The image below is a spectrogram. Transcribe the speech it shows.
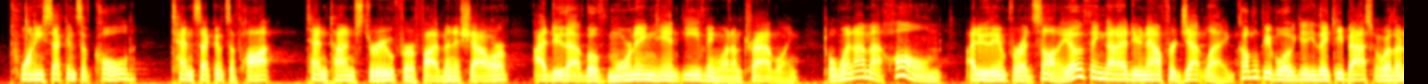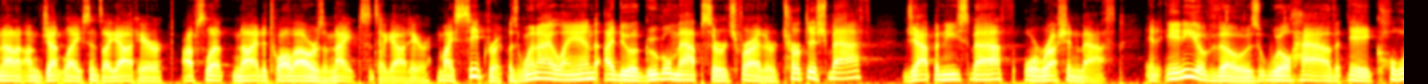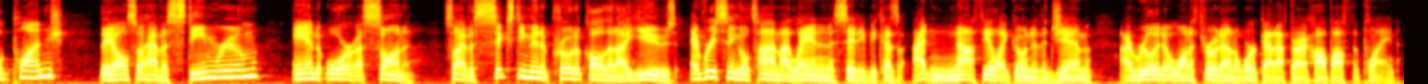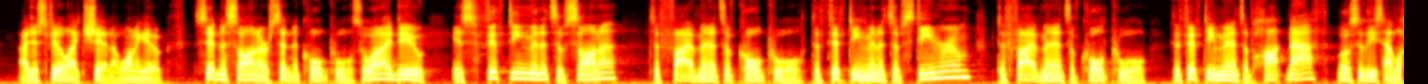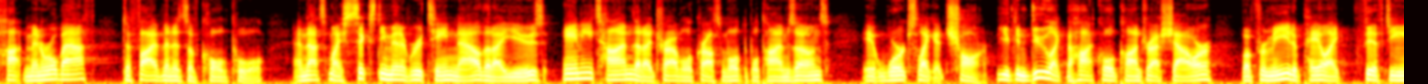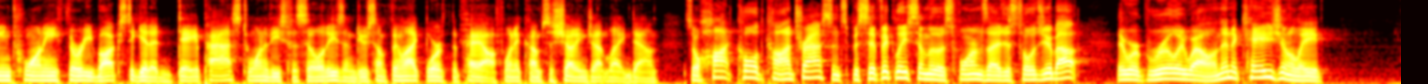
20 seconds of cold, 10 seconds of hot, 10 times through for a five minute shower. I do that both morning and evening when I'm traveling. But when I'm at home, I do the infrared sauna. The other thing that I do now for jet lag, a couple people they keep asking me whether or not I'm jet lag since I got here. I've slept nine to 12 hours a night since I got here. My secret is when I land, I do a Google map search for either Turkish bath, Japanese bath, or Russian bath. And any of those will have a cold plunge. They also have a steam room and or a sauna. So I have a 60 minute protocol that I use every single time I land in a city because I do not feel like going to the gym. I really don't want to throw down a workout after I hop off the plane. I just feel like shit. I want to go sit in a sauna or sit in a cold pool. So what I do is 15 minutes of sauna to five minutes of cold pool to 15 minutes of steam room to five minutes of cold pool to 15 minutes of hot bath. Most of these have a hot mineral bath to five minutes of cold pool. And that's my 60 minute routine now that I use anytime that I travel across multiple time zones. It works like a charm. You can do like the hot cold contrast shower, but for me to pay like 15, 20, 30 bucks to get a day pass to one of these facilities and do something like worth the payoff when it comes to shutting jet lag down. So hot cold contrast and specifically some of those forms that I just told you about, they work really well. And then occasionally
